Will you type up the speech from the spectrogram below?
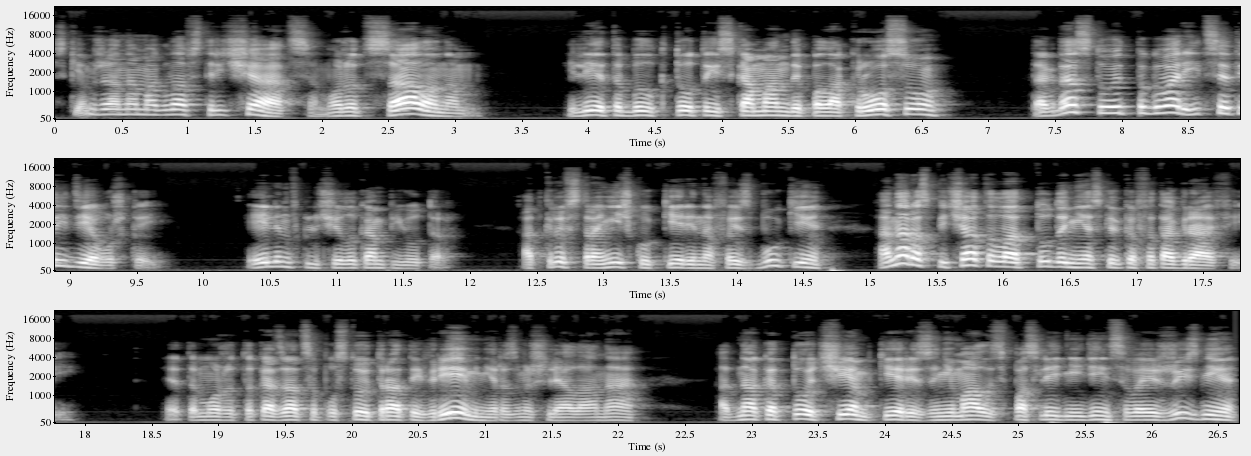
С кем же она могла встречаться? Может, с Алланом? Или это был кто-то из команды по лакроссу? Тогда стоит поговорить с этой девушкой. Эйлин включила компьютер. Открыв страничку Керри на Фейсбуке, она распечатала оттуда несколько фотографий. «Это может оказаться пустой тратой времени», — размышляла она. Однако то, чем Керри занималась в последний день своей жизни,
